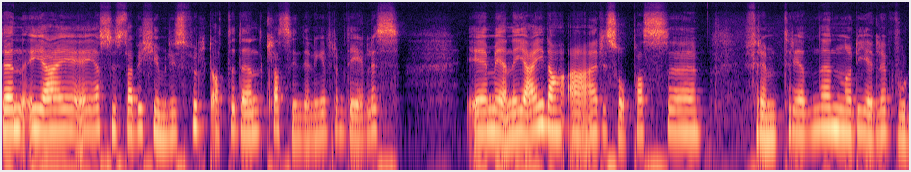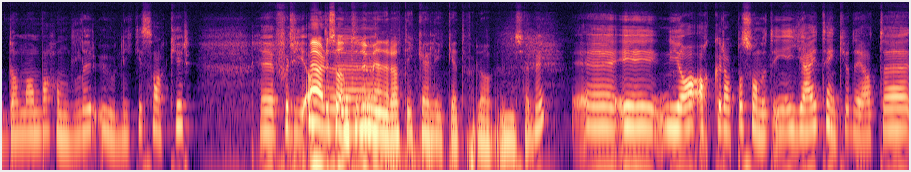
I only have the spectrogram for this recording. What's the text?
Den, jeg jeg syns det er bekymringsfullt at den klasseinndelingen fremdeles, eh, mener jeg, da, er såpass eh, fremtredende når det gjelder hvordan man behandler ulike saker. Eh, Men er det sånn at du eh, mener at det ikke er likhet for loven, Sølvi? Eh, ja, akkurat på sånne ting. Jeg tenker jo det at eh,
